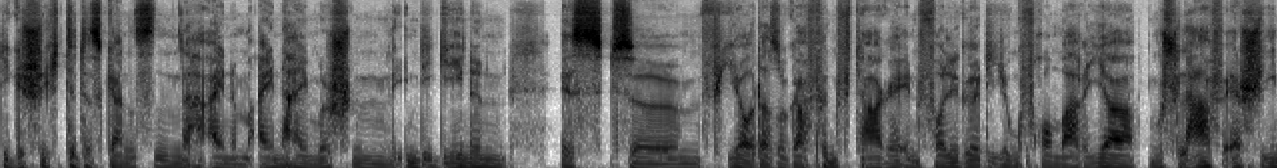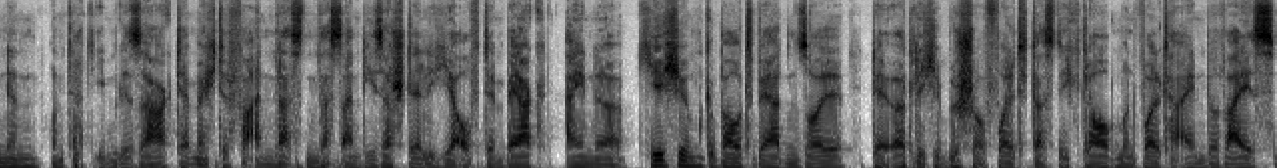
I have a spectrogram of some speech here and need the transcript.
Die Geschichte des Ganzen einem einheimischen Indigenen ist äh, vier oder sogar fünf Tage in Folge die Jungfrau Maria im Schlaf erschienen und hat ihm gesagt, er möchte veranlassen, dass an dieser Stelle hier auf dem Berg eine Kirche gebaut werden soll. Der örtliche Bischof wollte das nicht glauben und wollte einen Beweis.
